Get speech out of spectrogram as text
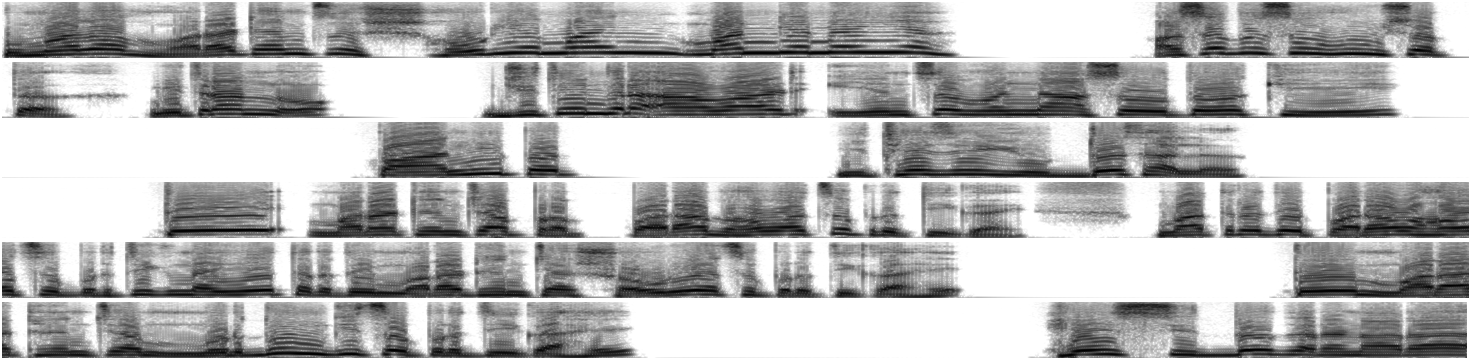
तुम्हाला मराठ्यांचं शौर्य मान्य नाहीये? असं कसं होऊ शकतं? मित्रांनो जितेंद्र आव्हाड यांचं म्हणणं असं होतं की पानिपत इथे जे युद्ध झालं ते मराठ्यांच्या पराभवाचं प्रतीक आहे. मात्र ते पराभवाचं प्रतीक नाहीये तर ते मराठ्यांच्या शौर्याचं प्रतीक आहे. ते मराठ्यांच्या मृदुंगीचं प्रतीक आहे. हे सिद्ध करणारा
